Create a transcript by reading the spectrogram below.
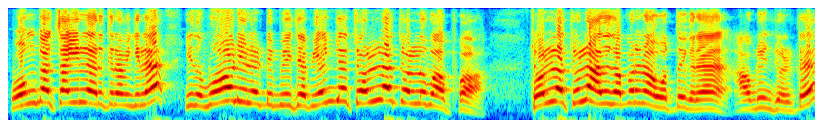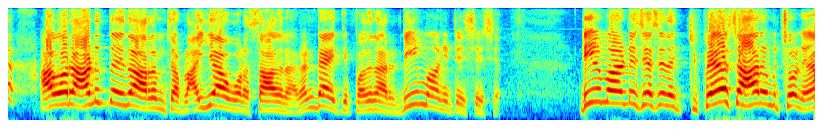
உங்கள் சைடில் இருக்கிறவங்கள இது மோடி லெட்டு பிஜேபி எங்கே சொல்ல சொல்லு பாப்பா. சொல்ல சொல்ல அதுக்கப்புறம் நான் ஒத்துக்கிறேன் அப்படின்னு சொல்லிட்டு அவர் அடுத்த இதை ஆரம்பிச்சாப்புல. ஐயாவோட சாதனை ரெண்டாயிரத்தி பதினாறு டிமானிட்டைசேஷன் டிமானிட்டைசேஷனை பேச ஆரம்பித்தோன்னே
